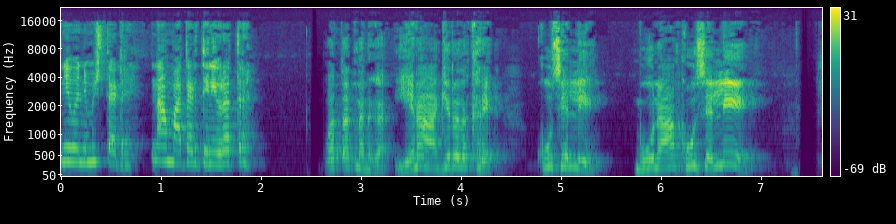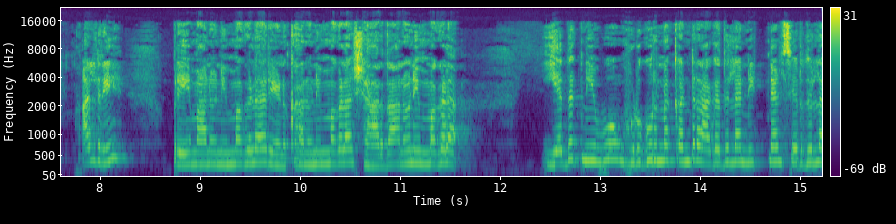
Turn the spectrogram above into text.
ನೀವು ನಿಮಿಷ ತಡ್ರಿ. ನಾ ಮಾತಾಡ್ತೀನಿ ಇವ್ರ ಹತ್ರ. ಗೊತ್ತಾತ್ ನನಗೆ. ಏನೋ ಆಗಿರೋದ ಖರೆ? ಕೂಸೆಲ್ಲಿ? ಬೂನಾ ಕೂಸೆಲ್ಲಿ? ಅಲ್ರಿ ಪ್ರೇಮಾನು ನಿಮ್ಮಗಳ ರೇಣುಕಾನು ನಿಮ್ಮಗಳ ಶಾರದಾನು ನಿಮ್ಮಗಳ. ಎದಕ್ ನೀವು ಹುಡುಗರನ್ನ ಕಂಡ್ರೆ ಆಗೋದಿಲ್ಲ ನಿಟ್ಟಿನಲ್ಲಿ ಸೇರೋದಿಲ್ಲ?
